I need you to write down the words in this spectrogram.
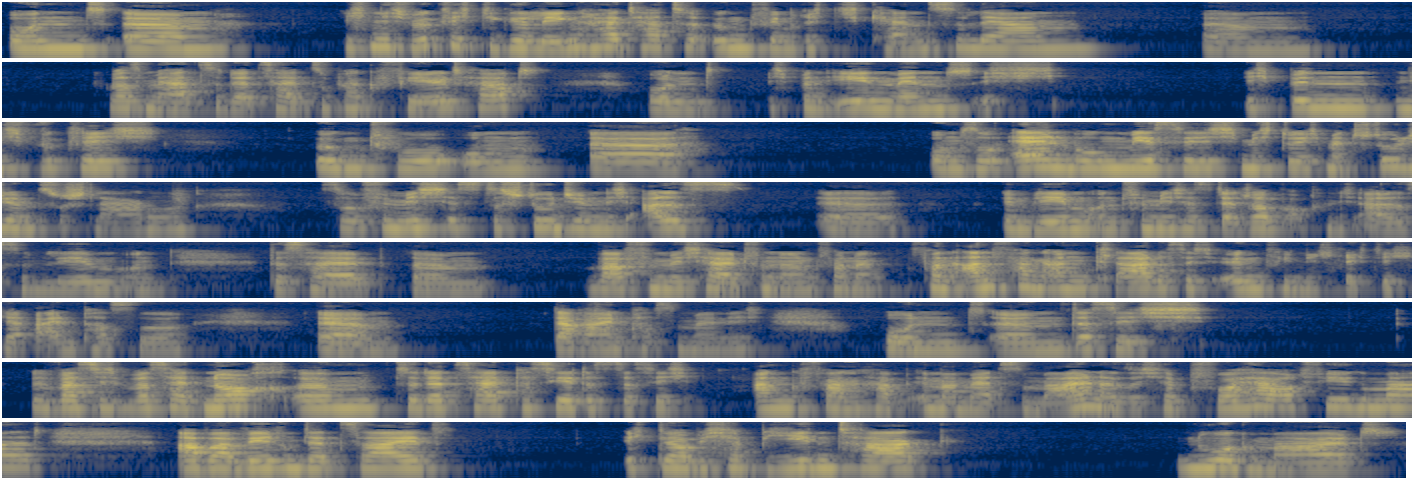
und ähm, ich nicht wirklich die Gelegenheit hatte, irgendwen richtig kennenzulernen. Ähm, was mir halt zu der Zeit super gefehlt hat. Und ich bin eh ein Mensch, ich, ich bin nicht wirklich irgendwo, um, äh, um so ellenbogenmäßig mich durch mein Studium zu schlagen. So für mich ist das Studium nicht alles äh, im Leben und für mich ist der Job auch nicht alles im Leben und deshalb ähm, war für mich halt von, von, von Anfang an klar, dass ich irgendwie nicht richtig hier reinpasse. Ähm, da reinpassen, meine ich. Und ähm, dass ich, was ich, was halt noch ähm, zu der Zeit passiert ist, dass ich angefangen habe, immer mehr zu malen. Also ich habe vorher auch viel gemalt, aber während der Zeit, ich glaube, ich habe jeden Tag nur gemalt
